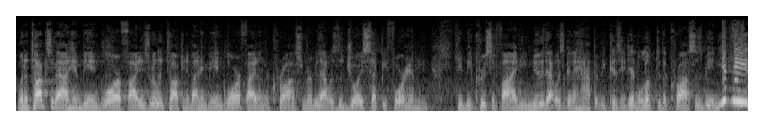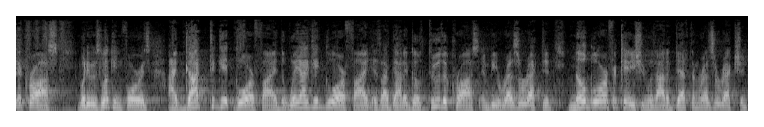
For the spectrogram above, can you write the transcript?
When it talks about him being glorified, he's really talking about him being glorified on the cross. Remember, that was the joy set before him. He'd be crucified. He knew that was going to happen because he didn't look to the cross as being, yippee, the cross. What he was looking for is, I've got to get glorified. The way I get glorified is I've got to go through the cross and be resurrected. No glorification without a death and resurrection.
